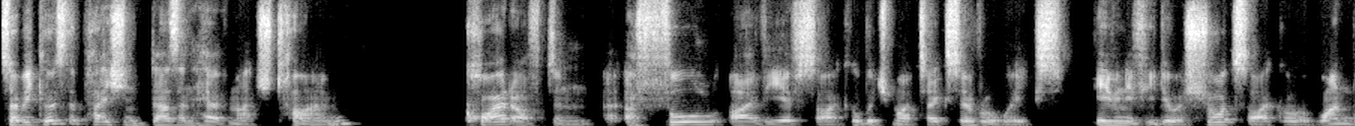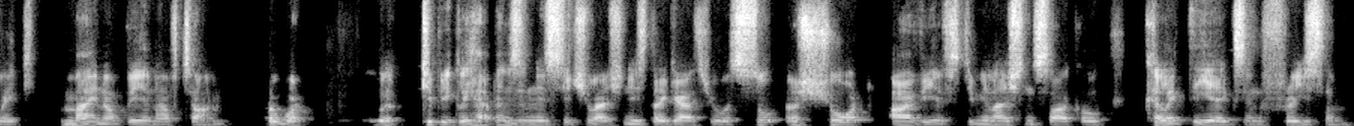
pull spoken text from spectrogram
So because the patient doesn't have much time, quite often a full IVF cycle, which might take several weeks, even if you do a short cycle of one week, may not be enough time. But what, what typically happens in this situation is they go through a, a short IVF stimulation cycle, collect the eggs and freeze them,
